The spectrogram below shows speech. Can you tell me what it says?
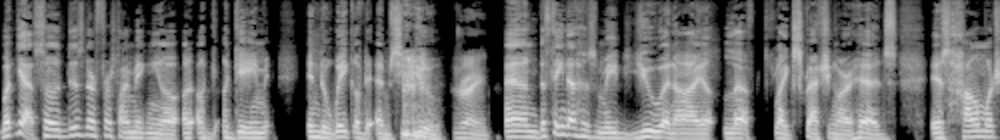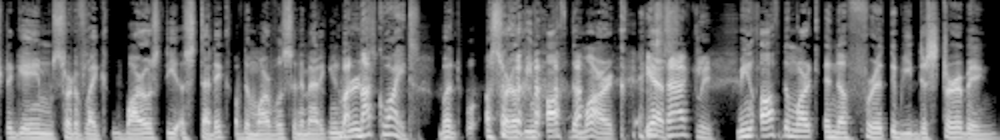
But yeah, so this is their first time making a, a, a game in the wake of the MCU. right. and the thing that has made you and I left like scratching our heads is how much the game sort of like borrows the aesthetic of the Marvel Cinematic Universe, But not quite. but uh, sort of being off the mark. Yes, Exactly. being off the mark enough for it to be disturbing.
